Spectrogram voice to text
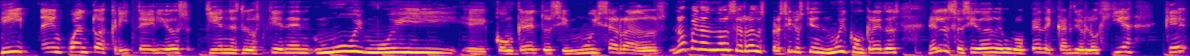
Y en cuanto a criterios, quienes los tienen muy, muy eh, concretos y muy cerrados, no, bueno, no cerrados, pero sí los tienen muy concretos, es la Sociedad Europea de Cardiología que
